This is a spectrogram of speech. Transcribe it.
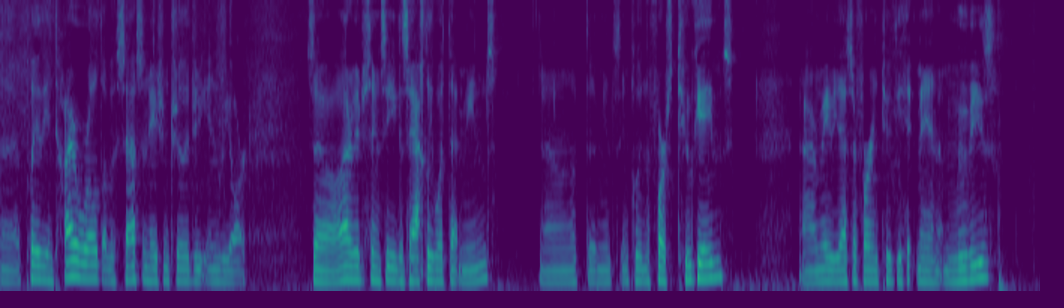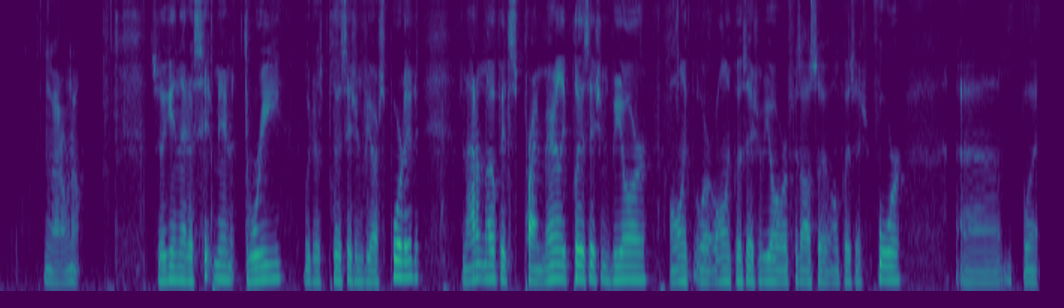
uh, play the entire world of Assassination Trilogy in VR. So that'll be interesting to see exactly what that means. Uh, what that means, including the first two games, or maybe that's referring to the Hitman movies. I don't know. So again, that is Hitman Three, which is PlayStation VR supported, and I don't know if it's primarily PlayStation VR only or only PlayStation VR, or if it's also on PlayStation Four um, but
